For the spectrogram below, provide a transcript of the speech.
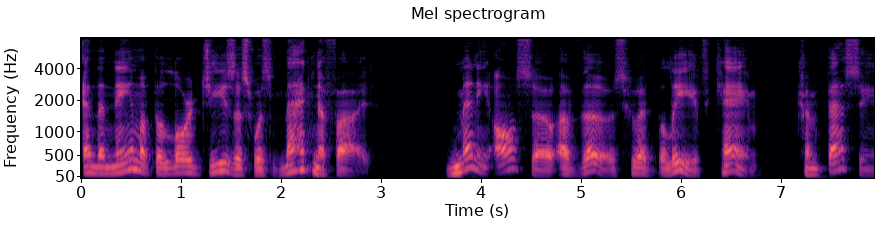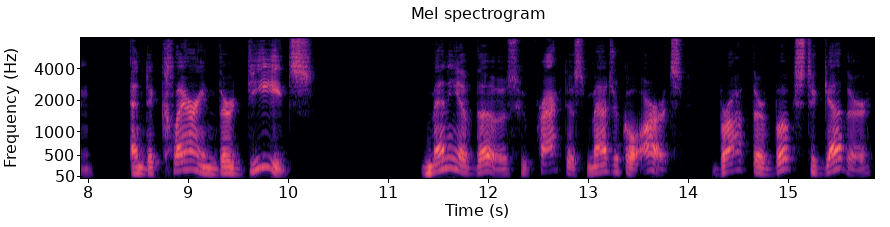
and the name of the lord jesus was magnified many also of those who had believed came confessing and declaring their deeds Many of those who practiced magical arts brought their books together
